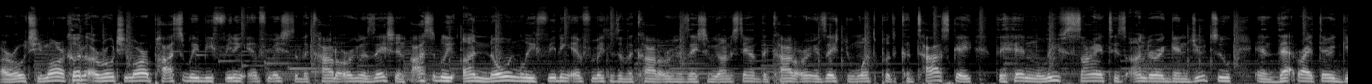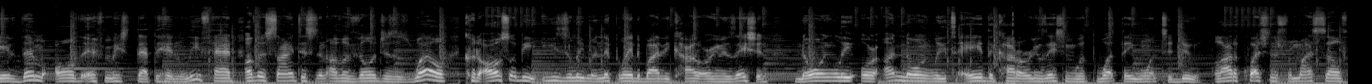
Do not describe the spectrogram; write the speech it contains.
Orochimaru. Could Orochimaru possibly be feeding information to the Kara organization, possibly unknowingly feeding information to the Kara organization? We understand that the Kara organization wants to put Katasuke, the hidden leaf scientist, under a Genjutsu, and that right there gave them all the information that the hidden leaf had. Other scientists in other villages as well could also be easily manipulated by the Kara organization, knowingly or unknowingly to aid the Kara organization with what they want to do. A lot of questions for myself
